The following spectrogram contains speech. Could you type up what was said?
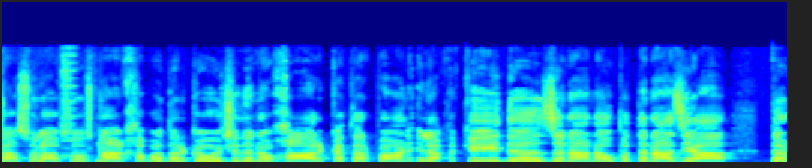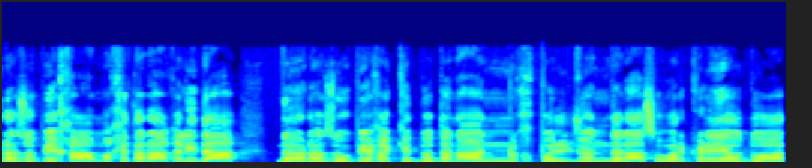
تاسو لا افسوسناک خبر درکو چې د نوخار کترپان علاقې کې د زنانو په تنازعه د ډزو پیخه مخ ته راغلي ده د ډزو پیخه کې دوه تنان خپل ژوند د لاس ورکړي او دوه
